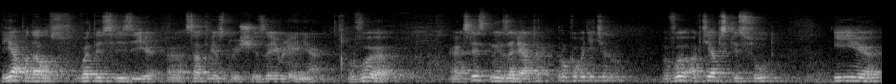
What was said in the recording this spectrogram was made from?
Я подал в- этой связи э, соответствующее заявление в э, следственный изолятор руководителю, в Октябрьский суд и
